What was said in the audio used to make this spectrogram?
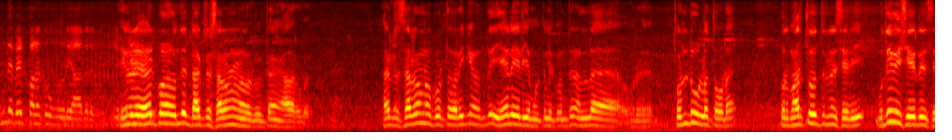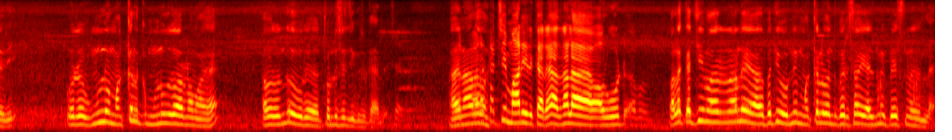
எந்த வேட்பாளருக்கு உங்களுடைய ஆதரவு? எங்களுடைய வேட்பாளர் வந்து டாக்டர் சரவணன் அவர்கள் தான் ஆதரவு. டாக்டர் சரவணனை பொறுத்த வரைக்கும் வந்து ஏழை எளிய மக்களுக்கு வந்து நல்ல ஒரு தொண்டு உள்ளத்தோட ஒரு மருத்துவத்திலும் சரி உதவி செய்கிறதும் சரி ஒரு முன்னு மக்களுக்கு முன்னுதாரணமாக அவர் வந்து ஒரு தொண்டு செஞ்சுக்கிட்டு இருக்காரு. அதனால் கட்சி மாறி இருக்காரு. அதனால அவர் ஓட்டு பல கட்சி மாறினாலும் அதை பற்றி ஒன்றும் மக்கள் வந்து பெருசாக எதுவுமே பேசுனது இல்லை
